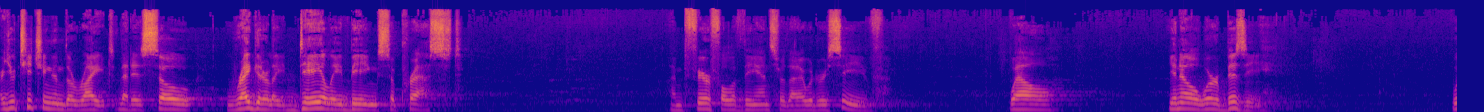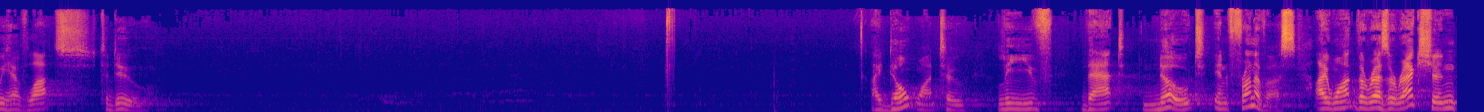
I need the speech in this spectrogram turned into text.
Are you teaching them the right that is so regularly, daily being suppressed? I'm fearful of the answer that I would receive. Well, you know, we're busy. We have lots to do. I don't want to leave that note in front of us. I want the resurrection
